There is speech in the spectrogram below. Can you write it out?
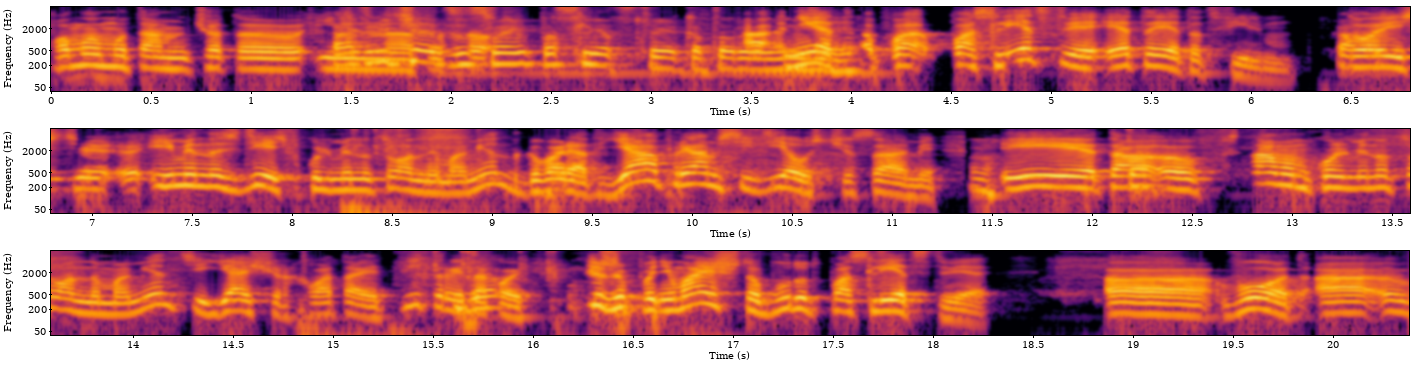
по-моему, там что-то именно... Отвечать за свои последствия, которые... А, нет, по последствия это этот фильм. А. То есть э, именно здесь в кульминационный момент говорят, я прям сидел с часами, и та, э, в самом кульминационном моменте ящер хватает Питера и да. такой, ты же понимаешь, что будут последствия. А, вот, а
